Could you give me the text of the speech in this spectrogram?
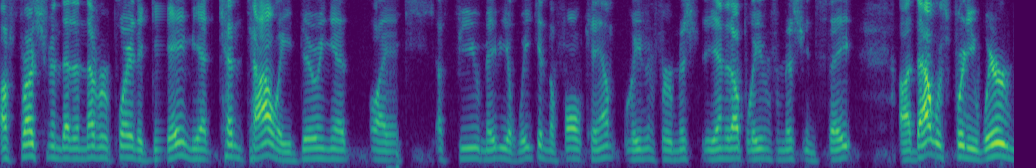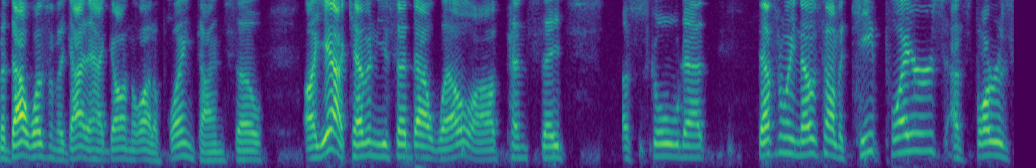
a freshman that had never played a game yet, Ken Talley, doing it like a few, maybe a week in the fall camp, leaving for Michigan. He ended up leaving for Michigan State. Uh, that was pretty weird, but that wasn't a guy that had gotten a lot of playing time. So, uh, yeah, Kevin, you said that well. Uh, Penn State's a school that definitely knows how to keep players as far as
